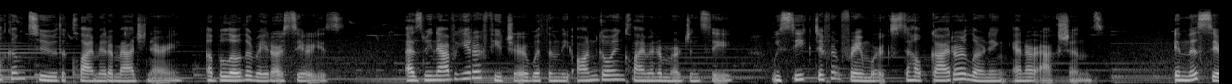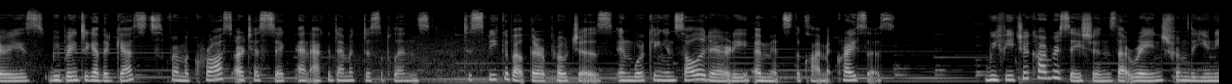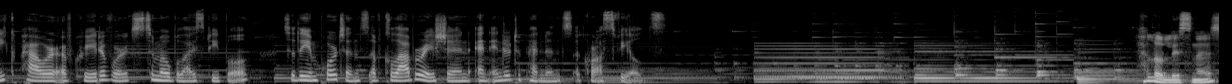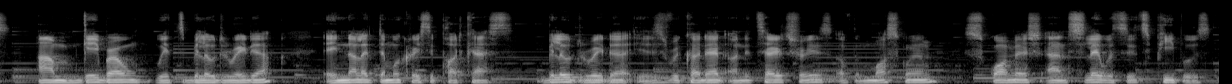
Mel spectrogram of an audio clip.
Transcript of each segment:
Welcome to The Climate Imaginary, a below the radar series. As we navigate our future within the ongoing climate emergency, we seek different frameworks to help guide our learning and our actions. In this series, we bring together guests from across artistic and academic disciplines to speak about their approaches in working in solidarity amidst the climate crisis. We feature conversations that range from the unique power of creative works to mobilize people to the importance of collaboration and interdependence across fields. Hello, listeners. I'm Gabriel with Below the Radar, a knowledge democracy podcast. Below the Radar is recorded on the territories of the Musqueam, Squamish, and Tsleil-Waututh peoples.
